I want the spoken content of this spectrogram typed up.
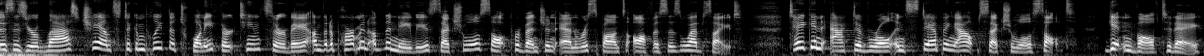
This is your last chance to complete the 2013 survey on the Department of the Navy's Sexual Assault Prevention and Response Office's website. Take an active role in stamping out sexual assault. Get involved today.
